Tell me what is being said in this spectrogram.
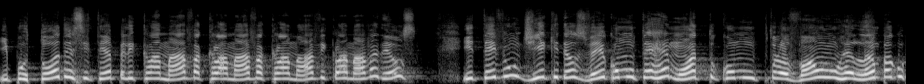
E por todo esse tempo ele clamava, clamava, clamava e clamava a Deus. E teve um dia que Deus veio como um terremoto, como um trovão, um relâmpago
